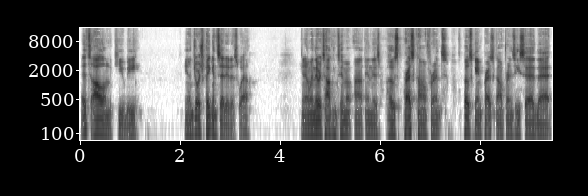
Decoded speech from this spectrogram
It's all on the QB. You know, George Pickens said it as well. You know, when they were talking to him uh, in this post press conference, post game press conference, he said that,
